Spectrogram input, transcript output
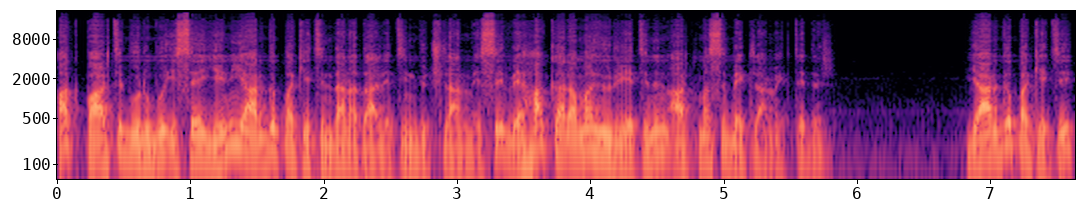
AK Parti grubu ise yeni yargı paketinden adaletin güçlenmesi ve hak arama hürriyetinin artması beklenmektedir. Yargı paketi,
